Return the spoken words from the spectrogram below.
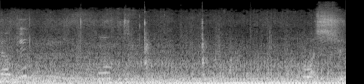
여기? 오씨,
